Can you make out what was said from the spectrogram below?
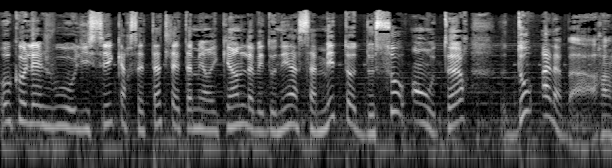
au collège ou au lycée car cet athlète américain l'avait donné à sa méthode de saut en hauteur, dos à la barre.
